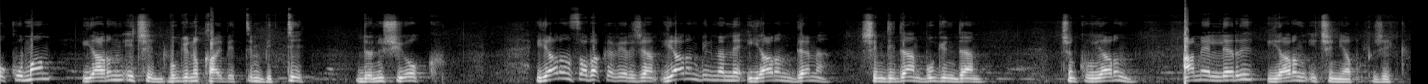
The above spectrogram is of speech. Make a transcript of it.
okumam yarın için. Bugünü kaybettim bitti. Dönüş yok. Yarın sadaka vereceğim. Yarın bilmem ne. Yarın deme. Şimdiden bugünden. Çünkü yarın amelleri yarın için yapılacak.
